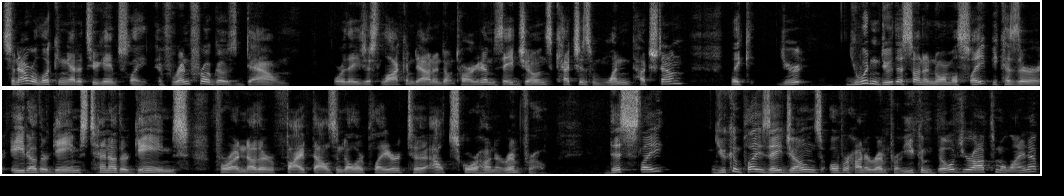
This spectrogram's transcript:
So now we're looking at a two game slate. If Renfrow goes down, or they just lock him down and don't target him, Zay Jones catches one touchdown, like you're you wouldn't do this on a normal slate because there are eight other games, 10 other games for another $5,000 player to outscore Hunter Renfrow. This slate, you can play Zay Jones over Hunter Renfrow. You can build your optimal lineup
